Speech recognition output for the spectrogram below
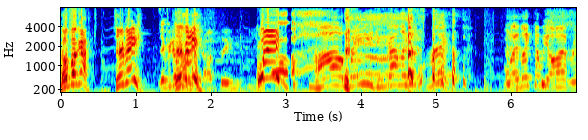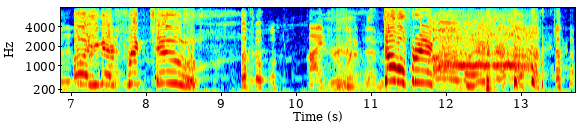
no fuck up. JP, JP, JP, Oh, wait, you got like fricked. Well, I like that we all had really. Like, oh, you got fricked too. I drew one of them. Double frick. Oh my god.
